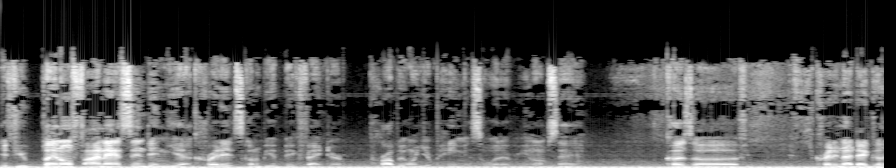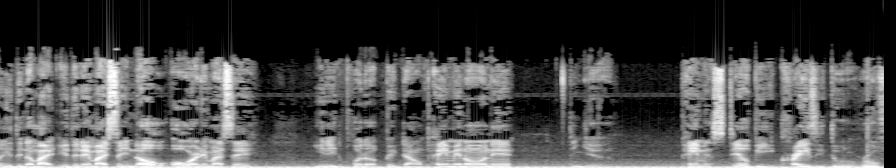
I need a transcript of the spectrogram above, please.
if you plan on financing, then yeah, credit's gonna be a big factor, probably on your payments or whatever, you know what I'm saying? Cause uh, if, if credit not that good, either they might either they might say no or they might say, you need to put a big down payment on it, then your payments still be crazy through the roof.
